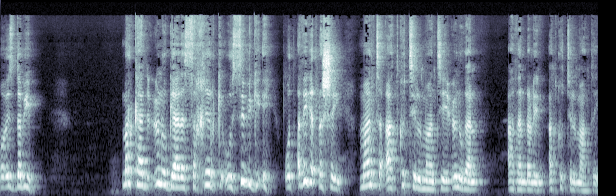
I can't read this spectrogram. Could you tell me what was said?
oo isdabiib markaad cunugaada sakhiirka oo sabigi ah ood adiga dhashay maanta aad ku tilmaantay cunugan aadan dhalin aad ku tilmaantay.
